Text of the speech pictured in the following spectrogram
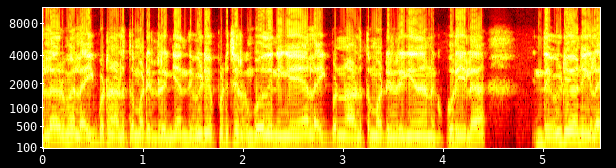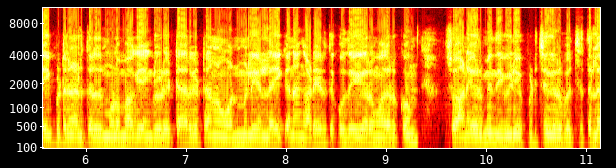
எல்லாருமே லைக் பட்டன் அழுத்த மாட்டேன்றீங்க. இந்த வீடியோ பிடிச்சிருக்கும் போது நீங்கள் ஏன் லைக் பட்டன் அழுத்த மாட்டேன்றீங்கன்னு எனக்கு புரியல. இந்த வீடியோ நீங்கள் லைக் பட்டன் அழுத்துறது மூலமாக எங்களுடைய டார்கெட்டான ஒன் மில்லியன் லைக்கை நாங்கள் அடையிறதுக்கு உதவிகரமாக இருக்கும். ஸோ அனைவருமே இந்த வீடியோ பிடிச்சிருக்கிற பட்சத்தில்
